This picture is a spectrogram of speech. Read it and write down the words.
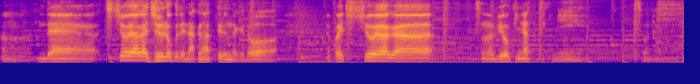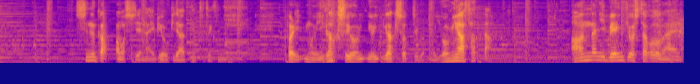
うん、で父親が16で亡くなってるんだけどやっぱり父親がその病気になった時にその死ぬかもしれない病気だって言った時にやっぱりもう医学書読医学書っていうかもう読み漁った。あんなに勉強したことないな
